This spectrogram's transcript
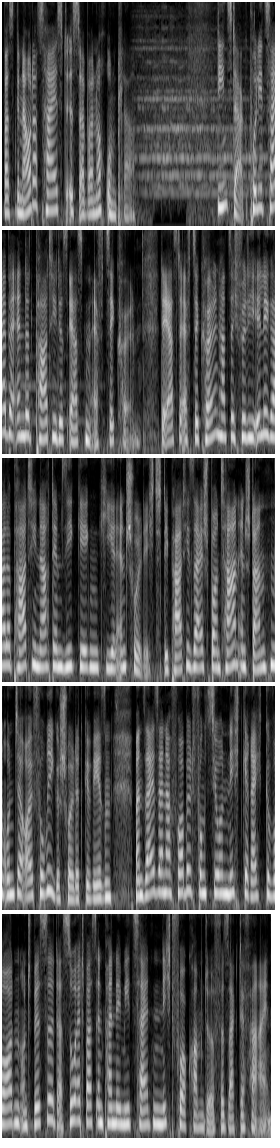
Was genau das heißt, ist aber noch unklar. Dienstag. Polizei beendet Party des ersten FC Köln. Der erste FC Köln hat sich für die illegale Party nach dem Sieg gegen Kiel entschuldigt. Die Party sei spontan entstanden und der Euphorie geschuldet gewesen. Man sei seiner Vorbildfunktion nicht gerecht geworden und wisse, dass so etwas in Pandemiezeiten nicht vorkommen dürfe, sagt der Verein.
